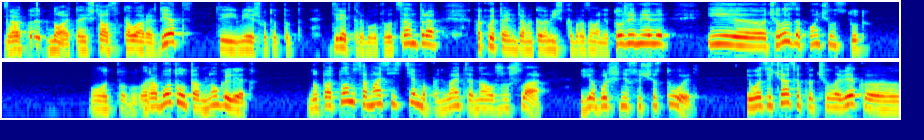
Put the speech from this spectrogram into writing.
Золотое да. дно, это считался товаровед, ты имеешь вот этот директор был этого центра, какое-то они там экономическое образование тоже имели, и э, человек закончил институт. Вот, работал там много лет. Но потом сама система, понимаете, она уже ушла, ее больше не существует. И вот сейчас этот человек э,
